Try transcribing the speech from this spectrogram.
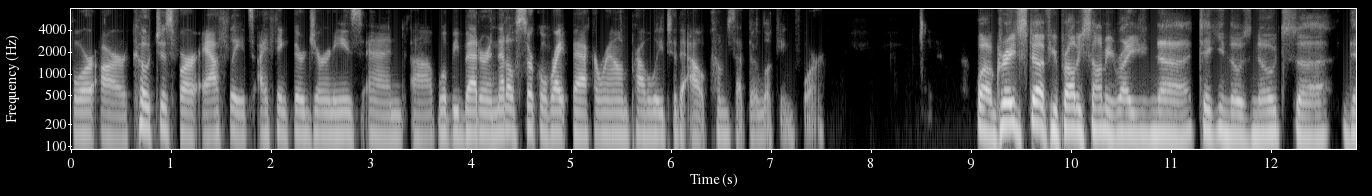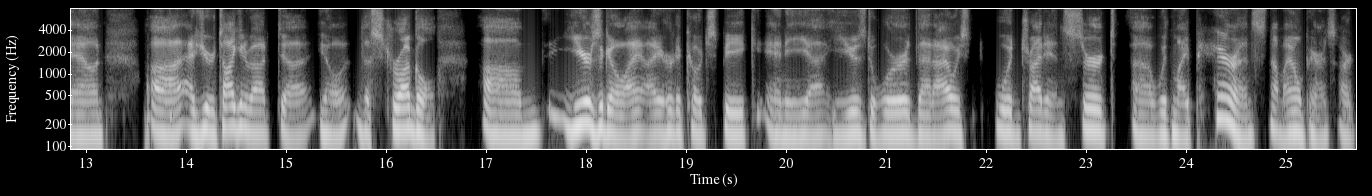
for our coaches, for our athletes, I think their journeys and uh, will be better. And that'll circle right back around probably to the outcomes that they're looking for. Well, great stuff. You probably saw me writing, uh, taking those notes uh, down uh, as you were talking about, uh, you know, the struggle. Um, years ago, I, I, heard a coach speak, and he uh, he used a word that I always would try to insert uh, with my parents, not my own parents, our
